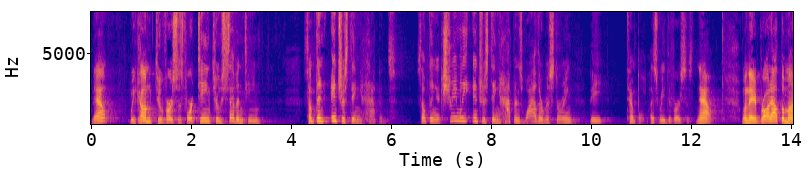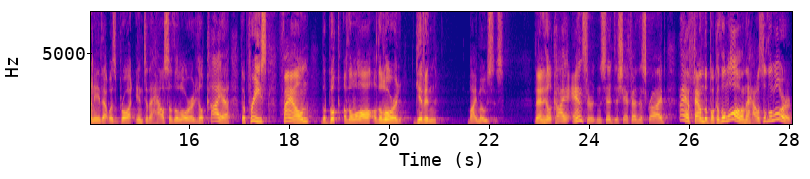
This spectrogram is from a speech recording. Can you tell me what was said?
now we come to verses 14 through 17 something interesting happens. Something extremely interesting happens while they're restoring the temple. Let's read the verses. Now, when they brought out the money that was brought into the house of the Lord, Hilkiah the priest found the book of the law of the Lord given by Moses. Then Hilkiah answered and said to Shaphan the scribe, I have found the book of the law in the house of the Lord.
